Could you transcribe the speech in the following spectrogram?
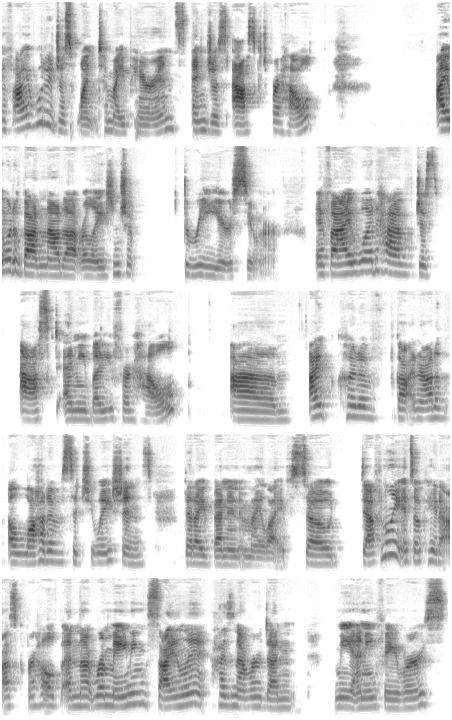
if i would have just went to my parents and just asked for help i would have gotten out of that relationship three years sooner if i would have just asked anybody for help um, I could have gotten out of a lot of situations that I've been in in my life. So definitely, it's okay to ask for help, and that remaining silent has never done me any favors.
